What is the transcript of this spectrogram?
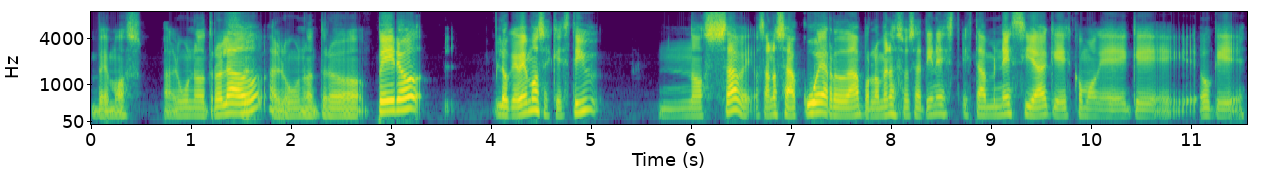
vemos algún otro lado, algún otro. Pero lo que vemos es que Steve no sabe, o sea, no se acuerda, por lo menos, o sea, tiene esta amnesia que es como que, que o que,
